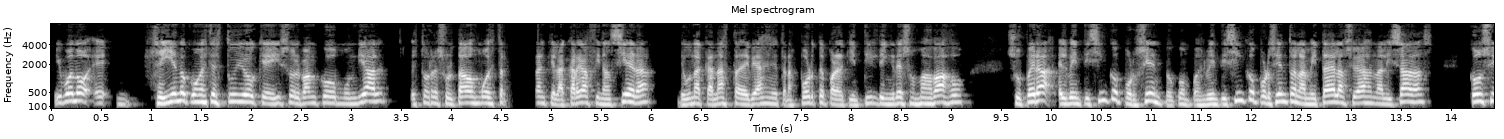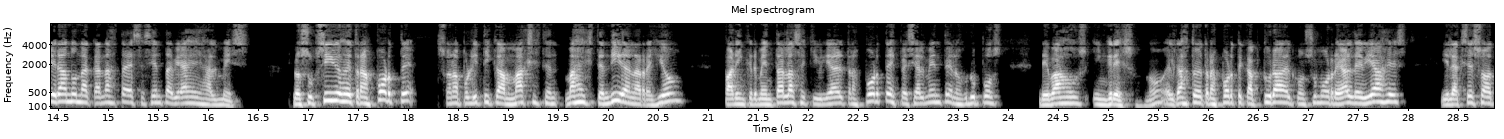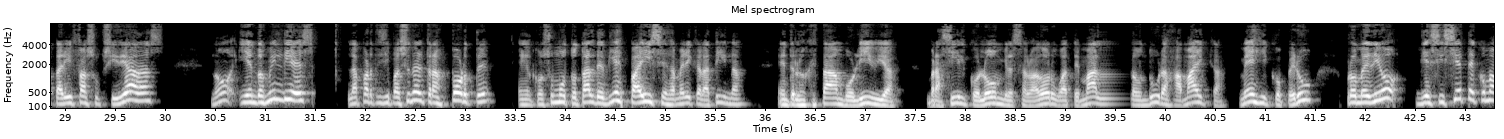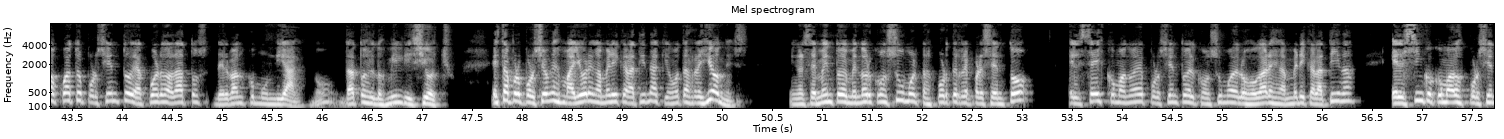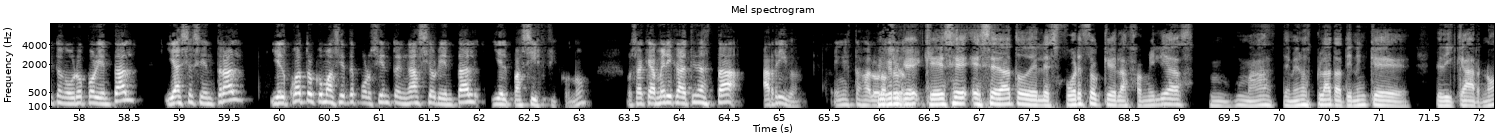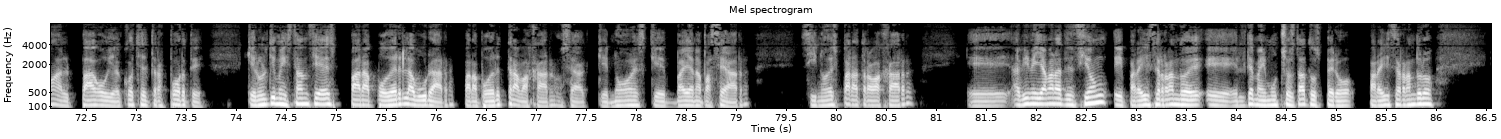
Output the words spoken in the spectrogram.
Y bueno, eh, siguiendo con este estudio que hizo el Banco Mundial, estos resultados muestran que la carga financiera de una canasta de viajes de transporte para el quintil de ingresos más bajo supera el 25%, compa, el 25% en la mitad de las ciudades analizadas, considerando una canasta de 60 viajes al mes. Los subsidios de transporte son una política más, más extendida en la región para incrementar la asequibilidad del transporte, especialmente en los grupos de bajos ingresos. ¿no? El gasto de transporte captura el consumo real de viajes y el acceso a tarifas subsidiadas. ¿no? Y en 2010, la participación del transporte en el consumo total de 10 países de América Latina, entre los que estaban Bolivia, Brasil, Colombia, El Salvador, Guatemala, Honduras, Jamaica, México, Perú, promedió 17,4% de acuerdo a datos del Banco Mundial, ¿no? datos del 2018. Esta proporción es mayor en América Latina que en otras regiones. En el segmento de menor consumo, el transporte representó el 6,9% del consumo de los hogares en América Latina, el 5,2% en Europa Oriental y Asia Central y el 4,7% en Asia Oriental y el Pacífico, ¿no? O sea que América Latina está arriba en estas valoraciones. Yo creo que, que ese, ese dato del esfuerzo que las familias más de menos plata tienen que dedicar, ¿no? Al pago y al coste de transporte, que en última instancia es para poder laburar, para poder trabajar, o sea, que no es que vayan a pasear, sino es para trabajar, eh, a mí me llama la atención, eh, para ir cerrando eh, el tema, hay muchos datos, pero para ir cerrándolo,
